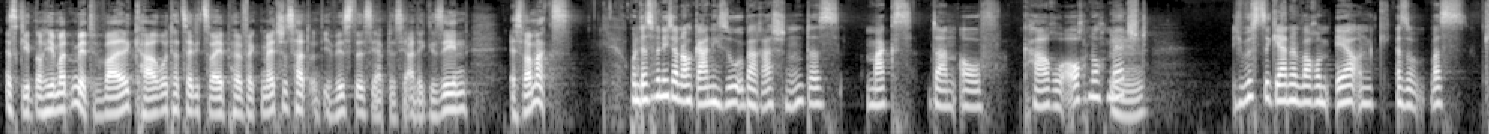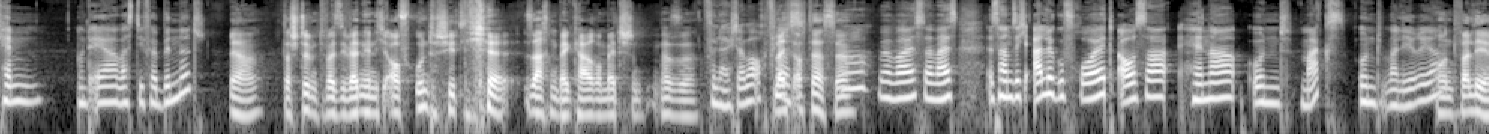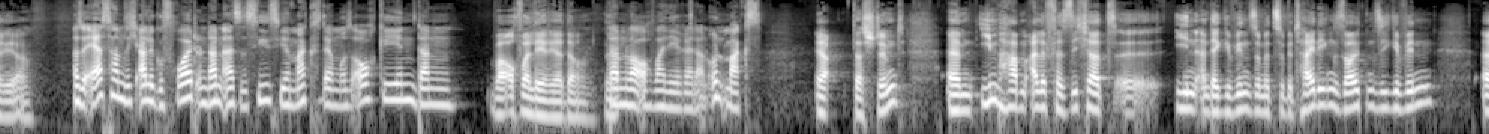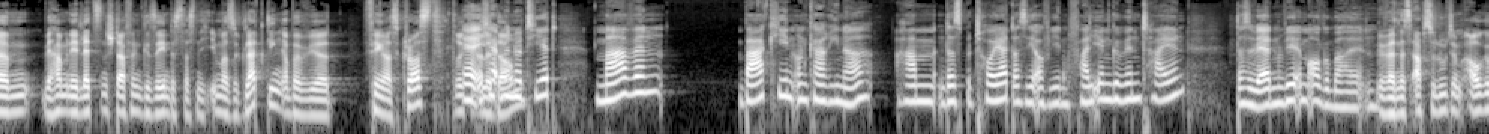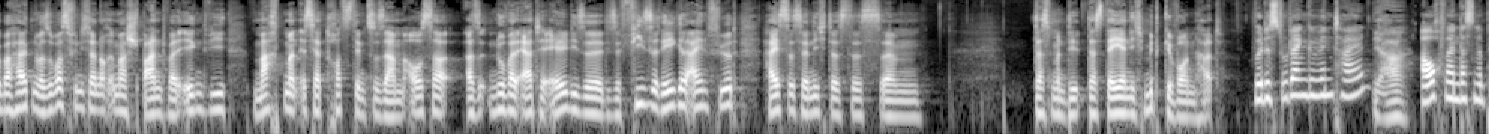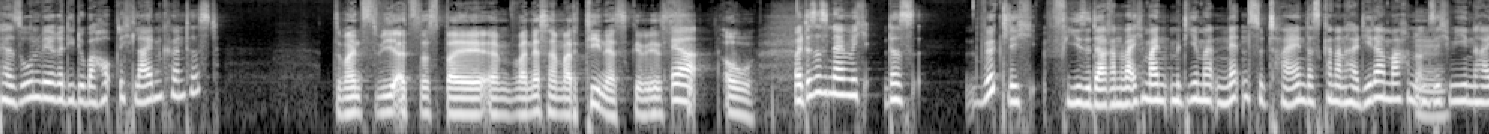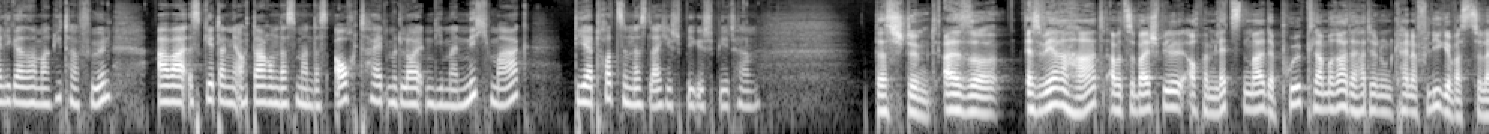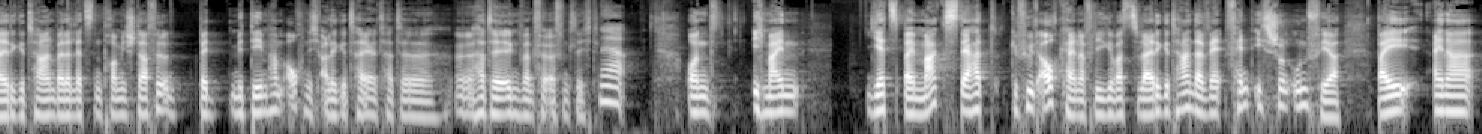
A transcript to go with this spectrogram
es geht noch jemand mit, weil Caro tatsächlich zwei Perfect Matches hat und ihr wisst es, ihr habt es ja alle gesehen. Es war Max. Und das finde ich dann auch gar nicht so überraschend, dass Max dann auf Caro auch noch matcht. Ich wüsste gerne, warum er und, also was Ken und er, was die verbindet. Ja, das stimmt, weil sie werden ja nicht auf unterschiedliche Sachen bei Caro matchen. Also Vielleicht aber auch vielleicht das. auch das, ja. Ja, wer weiß, wer weiß. Es haben sich alle gefreut, außer Henna und Max und Valeria. Und Valeria. also erst haben sich alle gefreut und dann, als es hieß, hier Max, der muss auch gehen, dann, War auch Valeria down. Ja. dann war auch Valeria dann und Max. Ja, das stimmt. Ähm, ihm haben alle versichert, äh, ihn an der Gewinnsumme zu beteiligen, sollten sie gewinnen. Ähm, wir haben in den letzten Staffeln gesehen, dass das nicht immer so glatt ging, aber wir fingers crossed, drücken ich alle habe mir Daumen. notiert, Marvin, Barkin und Karina haben das beteuert, dass sie auf jeden Fall ihren Gewinn teilen. Das werden wir im Auge behalten. Wir werden das absolut im Auge behalten, weil sowas finde ich dann auch immer spannend, weil irgendwie macht man es ja trotzdem zusammen, außer, also nur weil RTL diese, diese fiese Regel einführt, heißt das ja nicht, dass das, ähm, dass man, die, dass der ja nicht mitgewonnen hat. Würdest du deinen Gewinn teilen? Ja, Auch wenn das eine Person wäre, die du überhaupt nicht leiden könntest? du meinst, wie als das bei ähm, Vanessa Martinez gewesen Ja. Oh. Weil das ist nämlich das wirklich fiese daran, weil ich meine, mit jemandem Netten zu teilen, das kann dann halt jeder machen und sich wie ein heiliger Samariter fühlen. Aber es geht dann ja auch darum, dass man das auch teilt mit Leuten, die man nicht mag, die ja trotzdem das gleiche Spiel gespielt haben. Das stimmt. Also, es wäre hart, aber zum Beispiel auch beim letzten Mal, der Poolklammerer, der hat ja nun keiner Fliege was zuleide getan bei der letzten Promi-Staffel und bei, mit dem haben auch nicht alle geteilt, hatte, äh, hat er irgendwann veröffentlicht. Ja. Und ich meine, jetzt bei Max, der hat gefühlt auch keiner Fliege was zuleide getan, da fände ich es schon unfair. Bei einer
